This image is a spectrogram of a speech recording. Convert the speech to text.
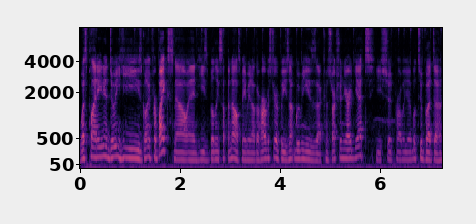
What's Eden doing? He's going for bikes now, and he's building something else. Maybe another harvester, but he's not moving his uh, construction yard yet. He should probably be able to, but uh,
